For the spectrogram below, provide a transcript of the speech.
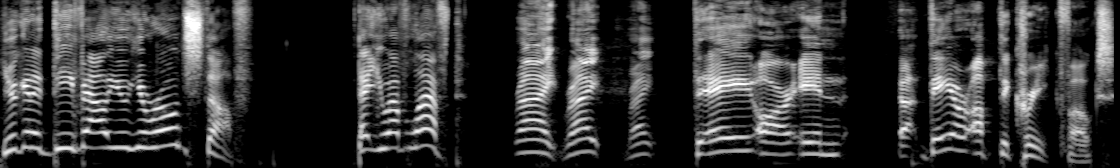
You're going to devalue your own stuff that you have left. Right, right, right. They are in. Uh, they are up the creek, folks,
